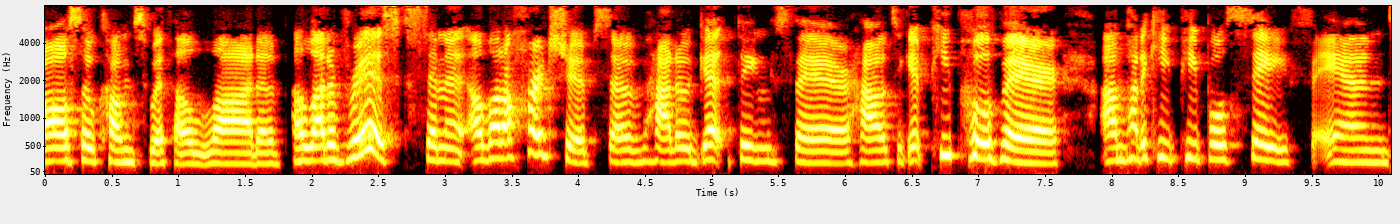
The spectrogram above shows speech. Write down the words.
also comes with a lot of a lot of risks and a, a lot of hardships of how to get things there, how to get people there, um, how to keep people safe. And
